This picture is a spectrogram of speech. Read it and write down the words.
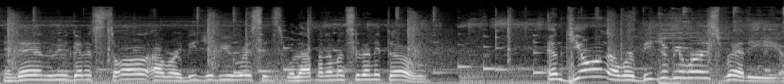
And then, we're gonna install our video viewer since wala pa naman sila nito. And yun, our video viewer is ready.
